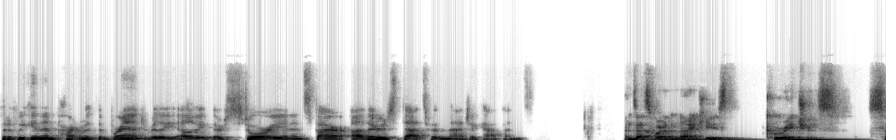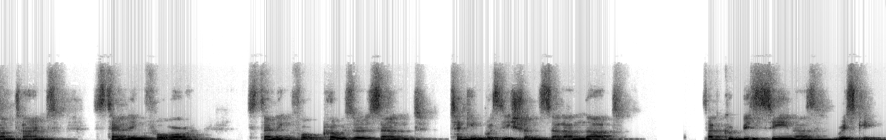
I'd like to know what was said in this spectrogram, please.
but if we can then partner with the brand to really elevate their story and inspire others, that's where the magic happens. And that's where Nike is courageous sometimes, standing for standing for causes and taking positions that are not that could be seen as risky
